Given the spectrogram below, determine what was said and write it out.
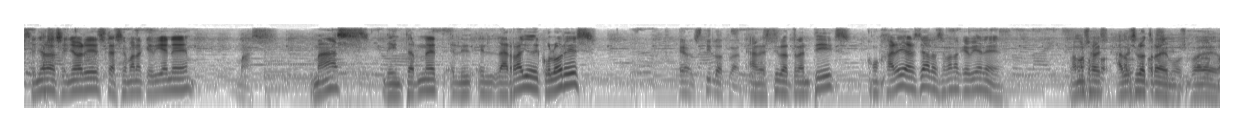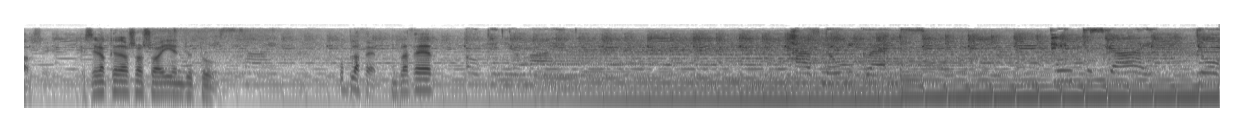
Señoras, señores, la semana que viene, Más. más de internet, el- el- la radio de colores el estilo Atlántico. al estilo Atlantics, con jareas ya la semana que viene. Vamos a ver, a ver si lo traemos, sí, joder. Que se nos quedó soso ahí en YouTube. Un placer. Un placer. Open your mind. Have no regrets. Paint the sky your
